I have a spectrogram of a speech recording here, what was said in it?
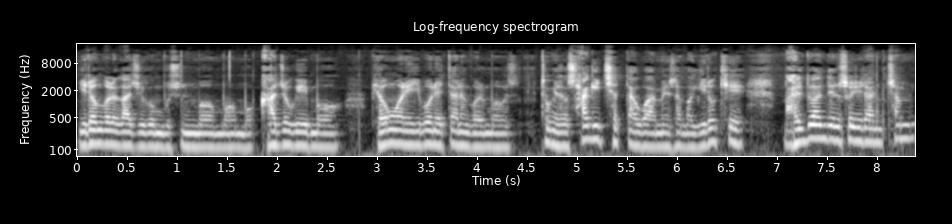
이런 걸 가지고 무슨 뭐뭐 뭐 가족이 뭐 병원에 입원했다는 걸 뭐 통해서 사기쳤다고 하면서 막 이렇게 말도 안 되는 소리란 참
